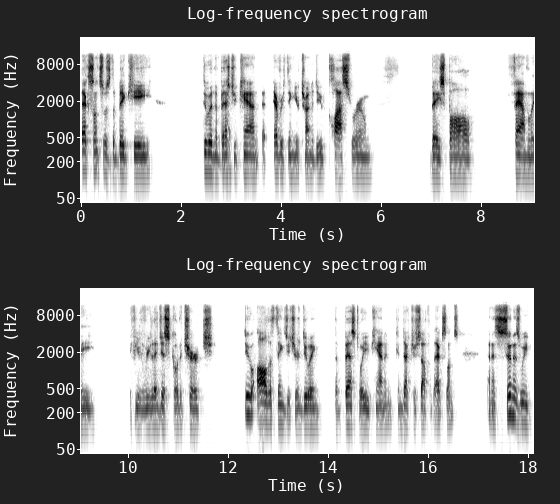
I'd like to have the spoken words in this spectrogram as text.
excellence was the big key. Doing the best you can at everything you're trying to do classroom, baseball, family, if you're religious, go to church, do all the things that you're doing the best way you can and conduct yourself with excellence. And as soon as we,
